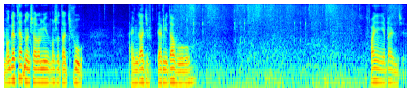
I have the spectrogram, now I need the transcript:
Mogę tepnąć, ale mi może dać W. A im dać, ja mi da. Fajnie nie będzie.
